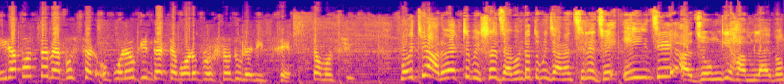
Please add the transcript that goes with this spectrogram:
নিরাপত্তা ব্যবস্থার উপরেও কিন্তু একটা বড় প্রশ্ন তুলে দিচ্ছে। তমশ্রী। মৈত্রী আরও একটা বিষয় যেমনটা তুমি জানাচ্ছিলে যে এই যে জঙ্গি হামলা এবং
